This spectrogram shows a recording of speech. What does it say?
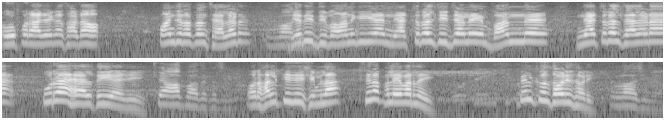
ਉੱਪਰ ਆ ਜਾਏਗਾ ਸਾਡਾ ਪੰਜ ਰਤਨ ਸੈਲਡ ਜਿਹਦੀ ਦੀਵਾਨਗੀ ਹੈ ਨੈਚੁਰਲ ਚੀਜ਼ਾਂ ਨੇ ਬੰਨ ਨੇ ਨੈਚੁਰਲ ਸੈਲਡ ਹੈ ਪੂਰਾ ਹੈਲਥੀ ਹੈ ਜੀ। ਕੀ ਬਾਤ ਹੈ ਭਾਜੀ। ਔਰ ਹਲਕੀ ਜੀ ਸ਼ਿਮਲਾ ਸਿਰਫ ਫਲੇਵਰ ਲਈ। ਬਿਲਕੁਲ ਥੋੜੀ ਥੋੜੀ ਵਾਹ ਜੀ ਵਾਹ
